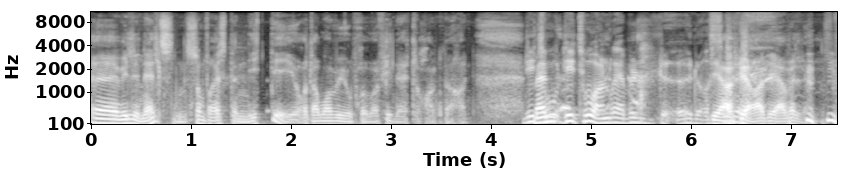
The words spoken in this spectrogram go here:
uh, Willy Nelson, som forresten er 90 i år. Da må vi jo prøve å finne et eller annet med han. De, Men- to, de to andre er vel døde også. Ja, ja, de er vel det.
